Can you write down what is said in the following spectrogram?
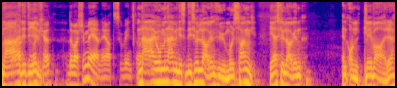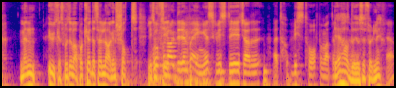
Nei, de, det var. Det var ikke meningen at det skulle bli nei, jo, men, nei, men de, de skulle lage en humorsang. Jeg skulle lage en, en ordentlig vare. Men utgangspunktet var på kødd. Jeg skulle lage en shot. Liksom, Hvorfor lagde de den på engelsk hvis de ikke hadde et visst håp om at Det hadde de jo selvfølgelig. Ja.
